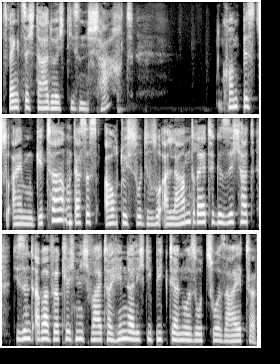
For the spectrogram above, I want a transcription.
zwängt sich da durch diesen Schacht, kommt bis zu einem Gitter und das ist auch durch so, so Alarmdrähte gesichert. Die sind aber wirklich nicht weiter hinderlich, die biegt er nur so zur Seite.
